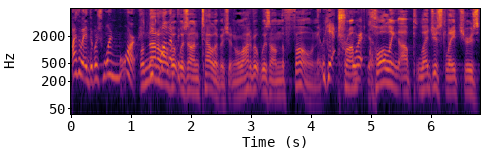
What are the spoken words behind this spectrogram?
By the way, there was one more. Well, not all of it the- was on television. A lot of it was on the phone. Yeah, Trump or- calling up legislatures,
